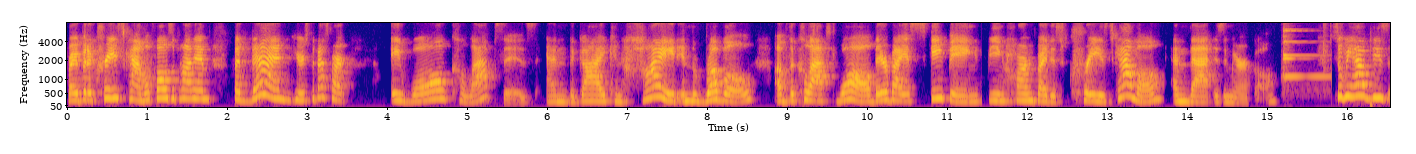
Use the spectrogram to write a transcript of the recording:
right? But a crazed camel falls upon him. But then here's the best part a wall collapses and the guy can hide in the rubble of the collapsed wall, thereby escaping being harmed by this crazed camel. And that is a miracle. So we have these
